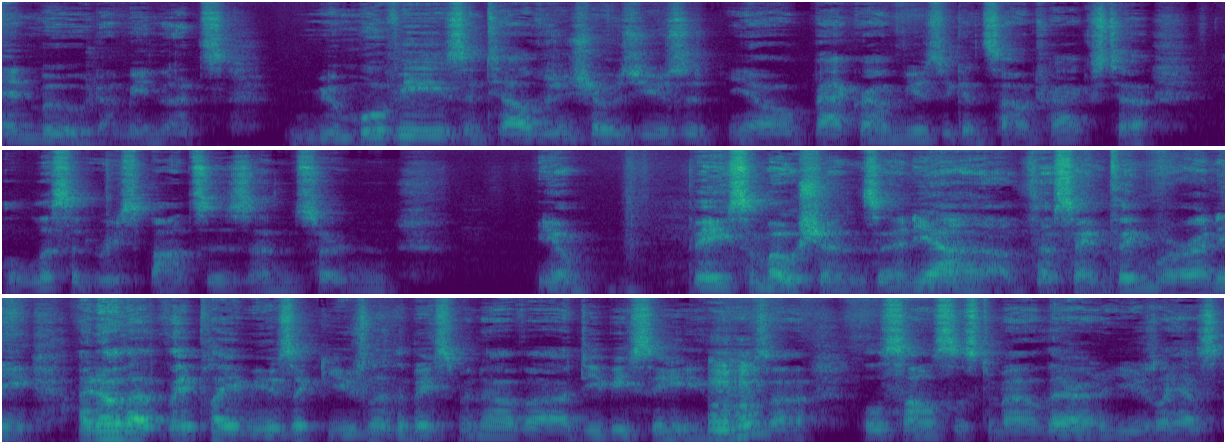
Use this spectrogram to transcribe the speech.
and mood. I mean, that's movies and television shows use it. You know, background music and soundtracks to elicit responses and certain you know base emotions. And yeah, the same thing where any. I know that they play music usually in the basement of uh, DBC. Mhm. There's a little sound system out there, and it usually has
